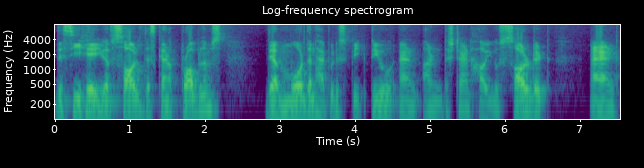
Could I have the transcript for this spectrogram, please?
they see, hey, you have solved this kind of problems. They are more than happy to speak to you and understand how you solved it and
